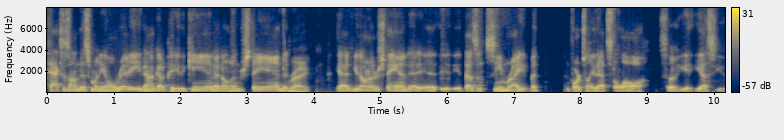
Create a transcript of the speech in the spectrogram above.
taxes on this money already. Now I've got to pay it again. I don't understand. And Right. Yeah, you don't understand. It, it, it doesn't seem right, but unfortunately, that's the law. So y- yes, you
